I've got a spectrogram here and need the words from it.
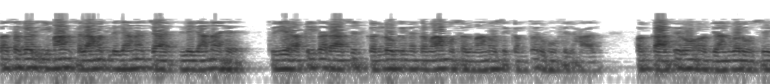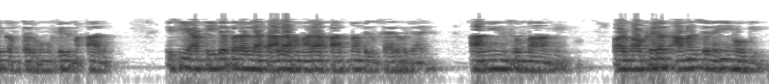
بس اگر ایمان سلامت لے جانا لے جانا ہے، تو یہ عقیدہ راسخ کر لو کہ میں تمام مسلمانوں سے کمتر ہوں فی الحال اور کافروں اور جانوروں سے کمتر ہوں فی المحال۔ اسی عقیدے پر اللہ تعالی ہمارا خاتمہ بالخیر ہو جائے۔ آمین، ثم آمین۔ اور مغفرت عمل سے نہیں ہوگی۔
